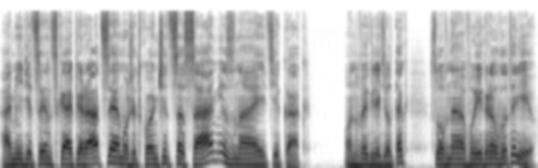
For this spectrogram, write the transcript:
«А медицинская операция может кончиться сами знаете как». Он выглядел так, словно выиграл в лотерею.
